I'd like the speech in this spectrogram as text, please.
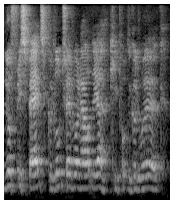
Enough respect, good luck to everyone out there, keep up the good work.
